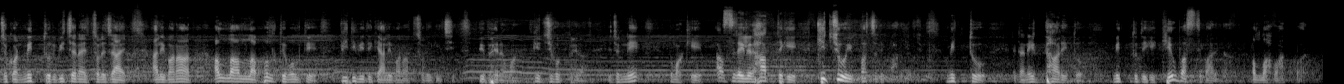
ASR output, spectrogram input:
যখন মৃত্যুর বিছানায় চলে যায়, আলিবানাত আল্লাহ আল্লাহ বলতে বলতে পৃথিবী থেকে আলিবানাত চলে গেছে। বিভাই রহমান কি যুবক ভাইরা এই জন্যে তোমাকে আসরাইলের হাত থেকে কিছুই বাঁচাতে পারবে মৃত্যু এটা নির্ধারিত। মৃত্যু থেকে কেউ বাঁচতে পারে না। আল্লাহ আকবার।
